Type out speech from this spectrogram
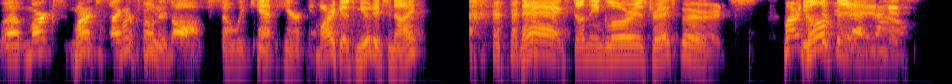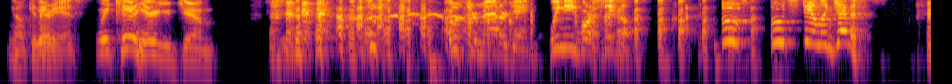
uh, Mark's Mark's Mark's- Mark's microphone muted. is off, so we can't hear him. Mark is muted tonight. Next on the Inglorious Treksperts, Mark He should be back Altman. now. is- Okay, there he is. We can't hear you, Jim. Boost your matter game. We need more signal. Who's, who's stealing Genesis?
